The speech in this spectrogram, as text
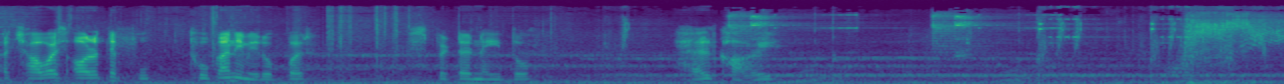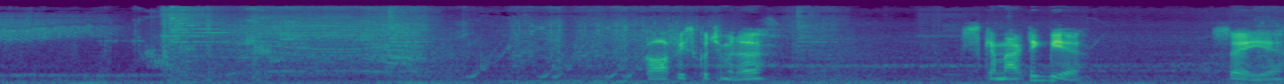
अच्छा हुआ इस औरत ने थूका नहीं मेरे ऊपर। स्पिटर नहीं तो। हेल्थ खा गई। काफ़ी कुछ मिला है। स्केमेटिक भी है। सही है।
